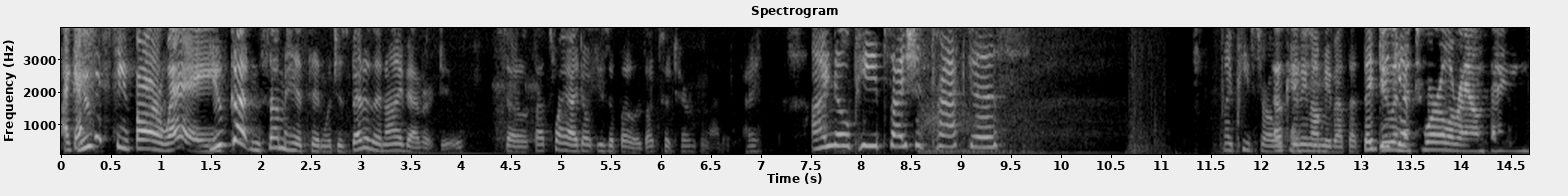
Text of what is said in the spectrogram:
I guess You've- she's too far away. You've gotten some hits in, which is better than I've ever do. So that's why I don't use a bow. is I'm so terrible at it. I, I know peeps. I should practice. My peeps are always Okay, getting on me about that. They do doing get the twirl around thing.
